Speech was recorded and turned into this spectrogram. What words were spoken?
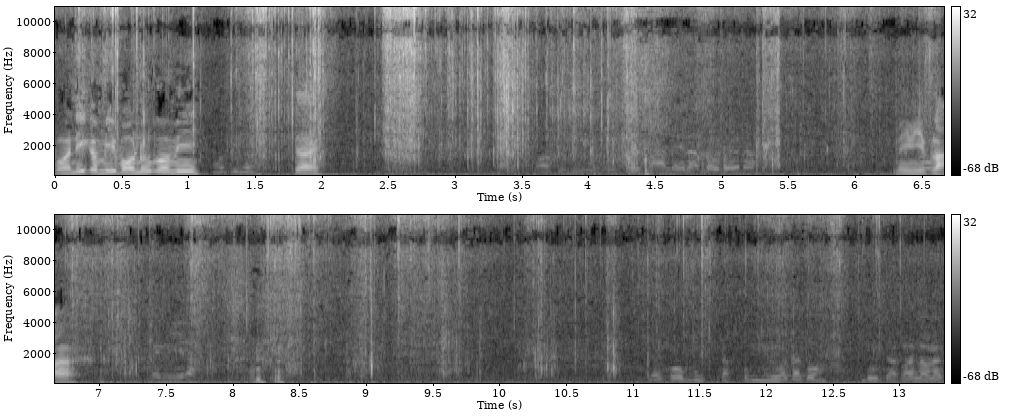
บ่อนี้ก็มีบ่อนู้นก็มีเอาที่ไหนใช่ว่าตรงนี้เคยมาเลยละเราได้นะไม่มีปลาไม่มีนะแล้วก็บุกจากตรงไหนวะตากล้องดูจากบ้านเราแล้ว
